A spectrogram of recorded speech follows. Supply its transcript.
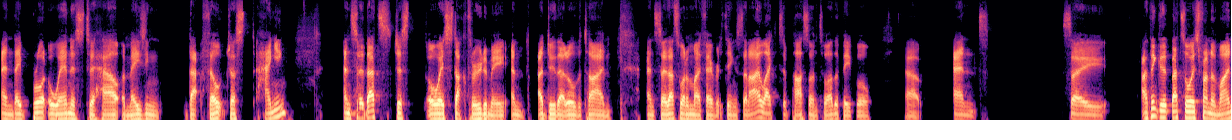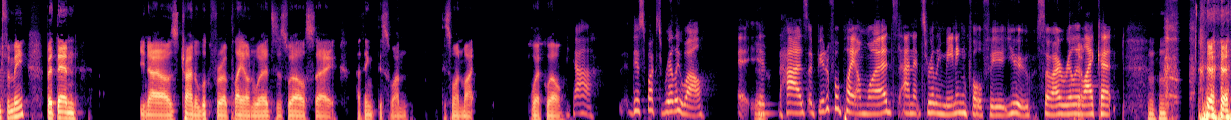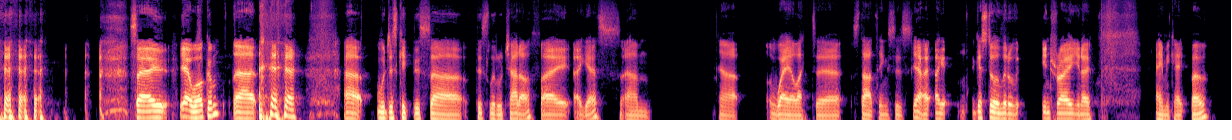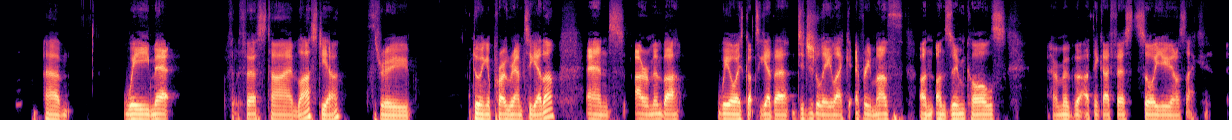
and they brought awareness to how amazing that felt just hanging, and so that's just always stuck through to me and i do that all the time. And so that's one of my favorite things that i like to pass on to other people uh, and so i think that that's always front of mind for me. But then you know i was trying to look for a play on words as well so i think this one this one might work well yeah this works really well it, yeah. it, has a beautiful play on words and it's really meaningful for you. So I really yep. like it. Mm-hmm. so yeah, welcome. Uh, uh, we'll just kick this uh, this little chat off, I I guess. Um, uh, way I like to start things is yeah, I, I guess do a little intro. You know, Amy Kate Bow. Um, we met for the first time last year through doing a program together. And I remember we always got together digitally, like every month on, on Zoom calls. I remember, I think I first saw you and I was like,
